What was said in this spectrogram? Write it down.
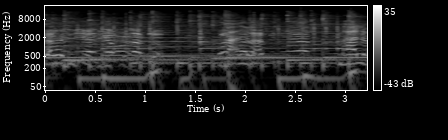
হ্যাপি নিউ ইয়ার কেমন লাগল? বল, বল, ভালো।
